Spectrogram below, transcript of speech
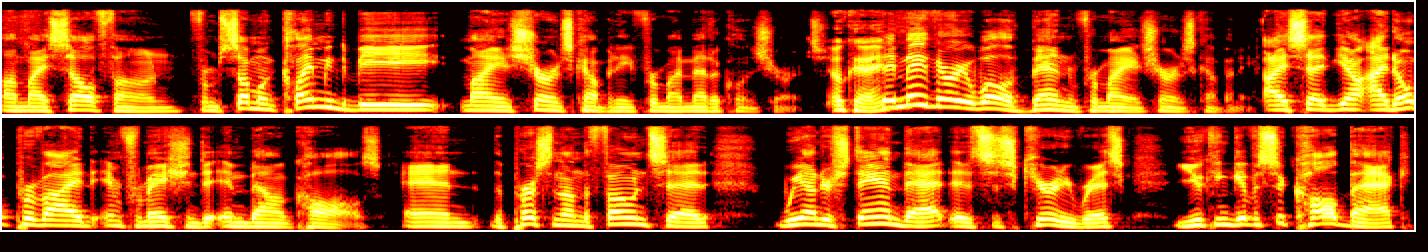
on my cell phone from someone claiming to be my insurance company for my medical insurance. Okay. They may very well have been for my insurance company. I said, you know, I don't provide information to inbound calls. And the person on the phone said, we understand that it's a security risk. You can give us a call back.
